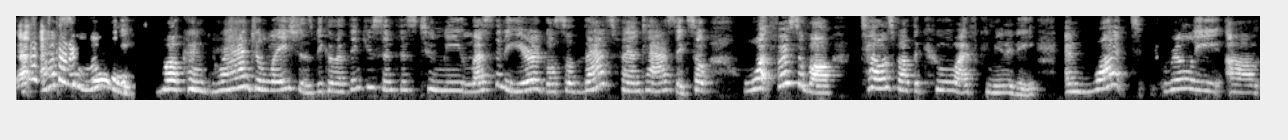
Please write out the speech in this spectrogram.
Absolutely. Cool. Well, congratulations, because I think you sent this to me less than a year ago. So that's fantastic. So, what, first of all, tell us about the Cool Life community and what really um,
